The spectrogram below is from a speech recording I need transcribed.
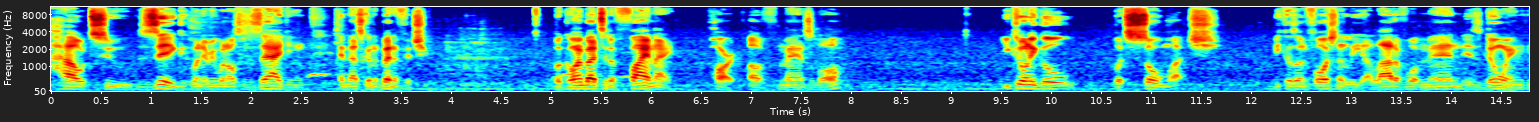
how to zig when everyone else is zagging, and that's going to benefit you. But going back to the finite part of man's law, you can only go but so much because unfortunately a lot of what man is doing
